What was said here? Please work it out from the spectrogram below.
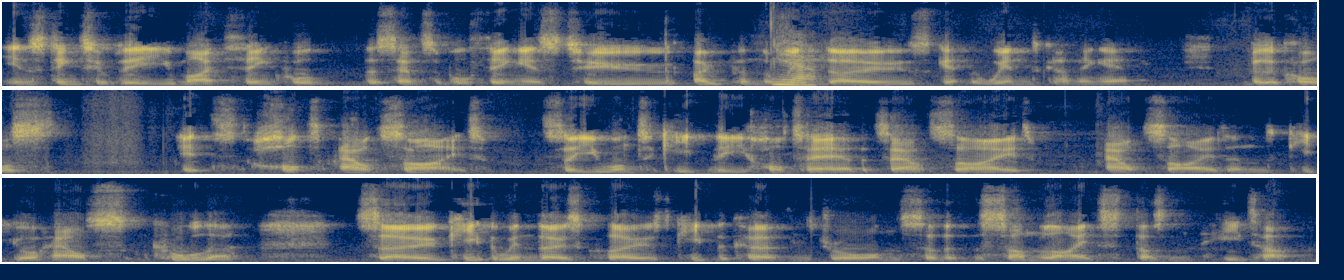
instinctively you might think, well, the sensible thing is to open the yeah. windows, get the wind coming in. But of course, it's hot outside, so you want to keep the hot air that's outside outside and keep your house cooler. So keep the windows closed, keep the curtains drawn so that the sunlight doesn't heat up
